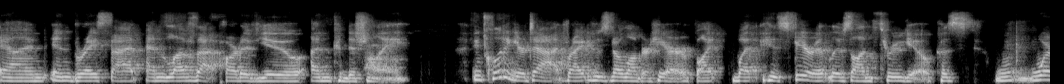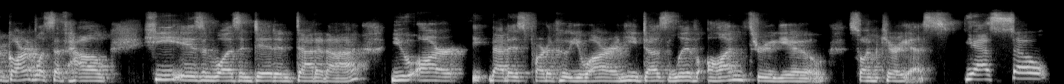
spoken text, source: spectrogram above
and embrace that and love that part of you unconditionally including your dad, right, who's no longer here, but but his spirit lives on through you because regardless of how he is and was and did and da da da, you are that is part of who you are, and he does live on through you. So I'm curious. Yeah. So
